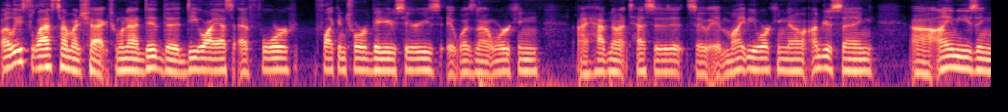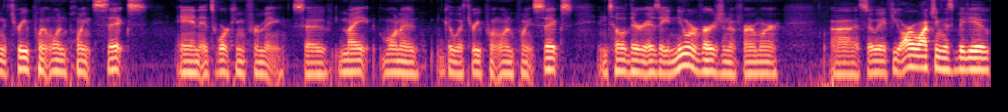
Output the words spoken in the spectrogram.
at least the last time I checked, when I did the DYS F4 flight controller video series, it was not working. I have not tested it, so it might be working now. I'm just saying uh, I am using 3.1.6 and it's working for me. So you might want to go with 3.1.6 until there is a newer version of firmware. Uh, so if you are watching this video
